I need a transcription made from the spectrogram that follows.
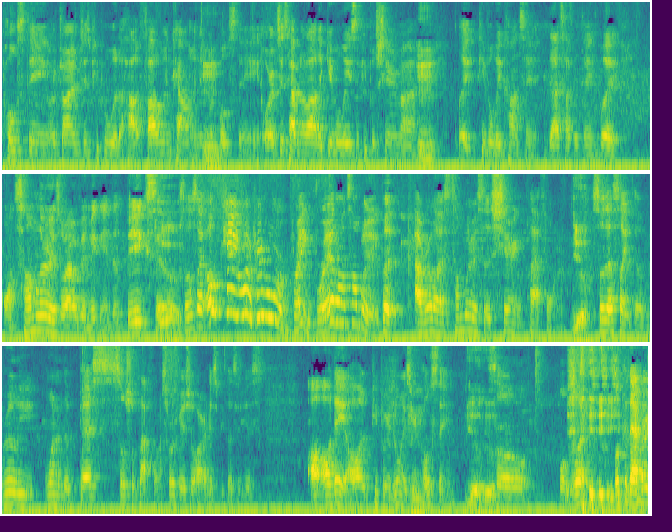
reposting or drawing just people with a high following count and then Mhm. reposting or just having a lot of giveaways and people sharing my mm like giveaway content, that type of thing. But on Tumblr is where I've been making the big sales. Yeah. So I was like, okay, well, people will break bread on Tumblr. But I realized Tumblr is a sharing platform. yeah So that's like the really one of the best social platforms for visual artists because it just all, all day, all people are doing is Mhm. reposting. yeah yeah So what what what could that hurt?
